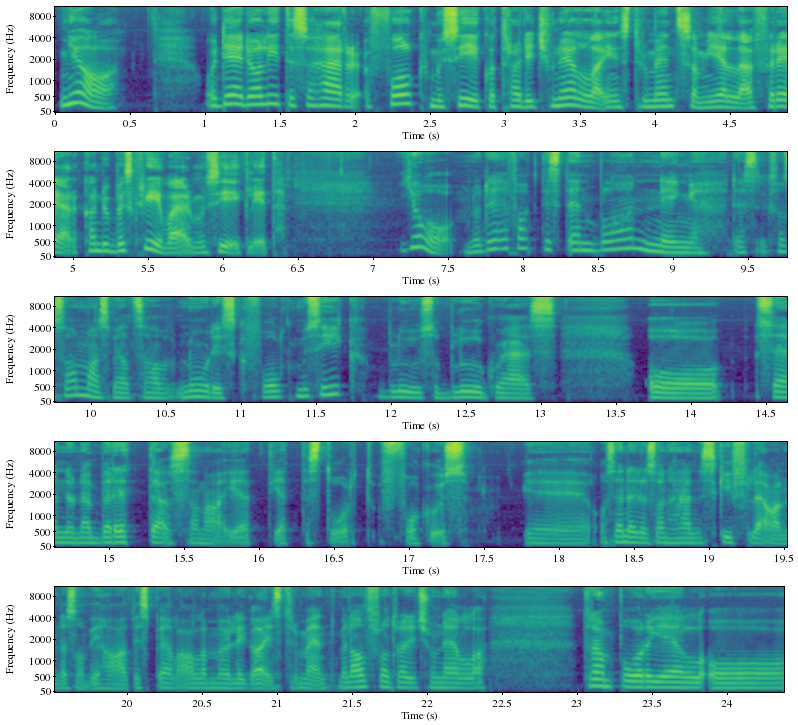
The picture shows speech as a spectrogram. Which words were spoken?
Ja, och det är då lite så här folkmusik och traditionella instrument som gäller för er. Kan du beskriva er musik lite? Ja, det är faktiskt en blandning. Det är liksom sammansmälts av nordisk folkmusik, blues och bluegrass och sen de berättelserna är ett jättestort fokus. Eh, och sen är det sån här skiffleanda som vi har, att vi spelar alla möjliga instrument. Men allt från traditionella tramporgel och,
